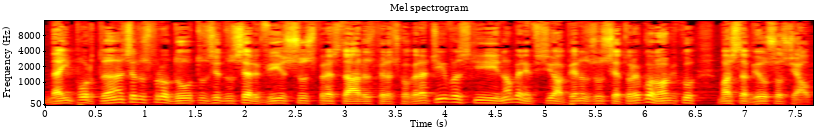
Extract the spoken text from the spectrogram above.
da importância dos produtos e dos serviços prestados pelas cooperativas que não beneficiam apenas o setor econômico, mas também o social.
